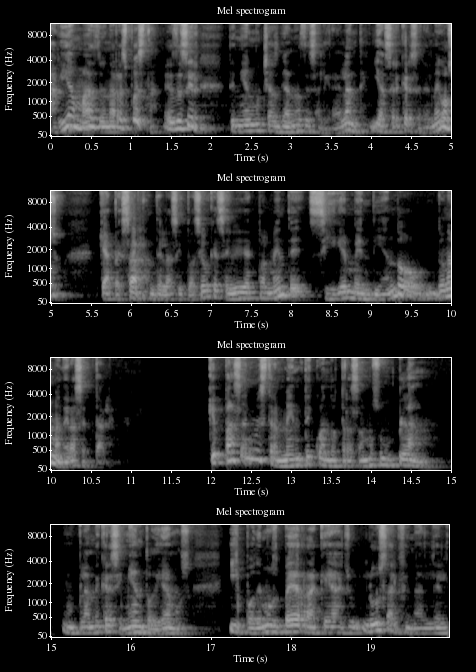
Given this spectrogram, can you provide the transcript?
había más de una respuesta. Es decir, tenían muchas ganas de salir adelante y hacer crecer el negocio, que a pesar de la situación que se vive actualmente, siguen vendiendo de una manera aceptable. ¿Qué pasa en nuestra mente cuando trazamos un plan, un plan de crecimiento, digamos, y podemos ver aquella luz al final del,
